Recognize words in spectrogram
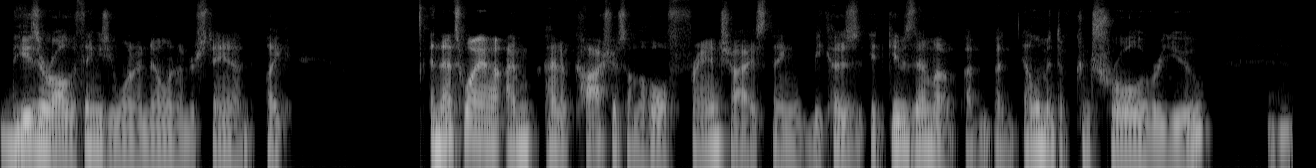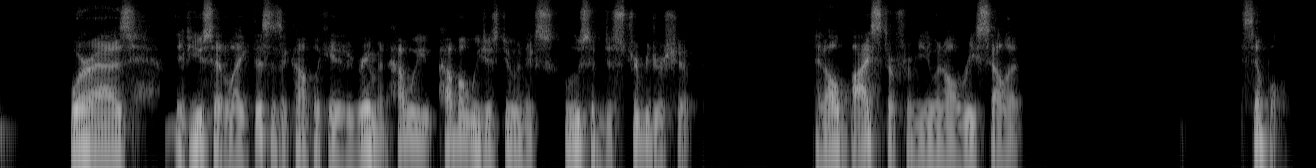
these are all the things you want to know and understand like and that's why i'm kind of cautious on the whole franchise thing because it gives them a, a an element of control over you. Mm-hmm. whereas if you said like this is a complicated agreement how we how about we just do an exclusive distributorship and i'll buy stuff from you and i'll resell it? Simple.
